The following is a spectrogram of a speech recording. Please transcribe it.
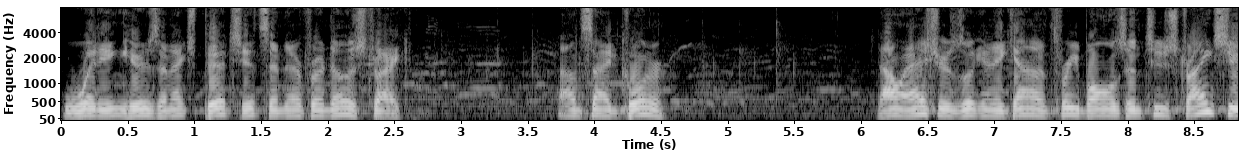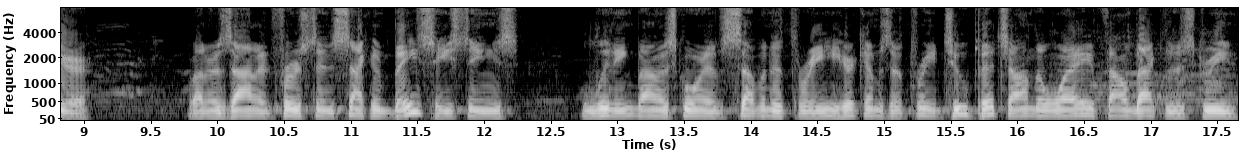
waiting. Here's the next pitch. It's in there for another strike. Outside corner. Now Asher's looking to count three balls and two strikes here. Runners on at first and second base. Hastings leading by a score of seven to three. Here comes a three-two pitch on the way. Fouled back to the screen.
